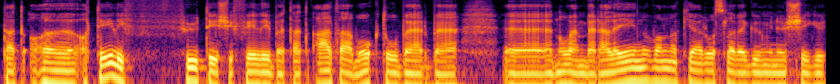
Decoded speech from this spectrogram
Tehát a, a téli fűtési fél évben, tehát általában októberben, eh, november elején vannak ilyen rossz levegőminőségű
